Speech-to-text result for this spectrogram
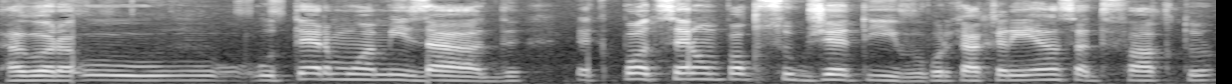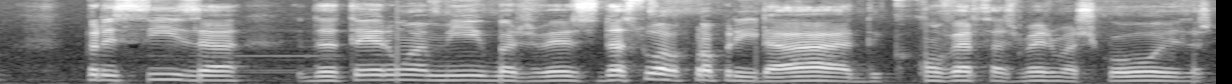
Agora, o, o termo amizade é que pode ser um pouco subjetivo, porque a criança de facto precisa de ter um amigo, às vezes, da sua própria idade, que conversa as mesmas coisas.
